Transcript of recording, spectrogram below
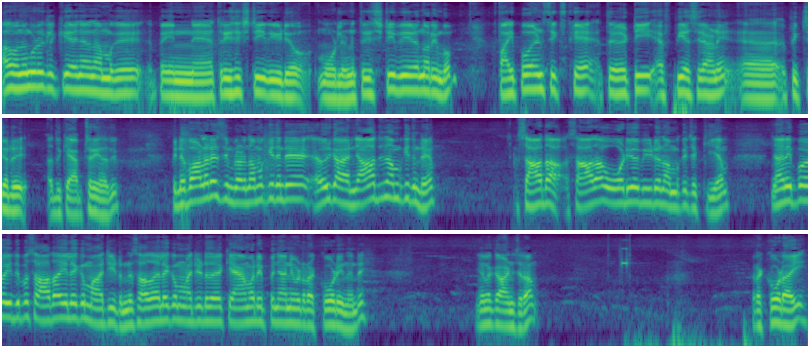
അത് ഒന്നും കൂടി ക്ലിക്ക് കഴിഞ്ഞാൽ നമുക്ക് പിന്നെ ത്രീ സിക്സ്റ്റി വീഡിയോ മോഡിലുണ്ട് ത്രീ സിക്സ്റ്റി വീഡിയോ എന്ന് പറയുമ്പോൾ five point six K thirty F P എസിലാണ് പിക്ചർ അത് ക്യാപ്ചർ ചെയ്യുന്നത്. പിന്നെ വളരെ സിമ്പിളാണ് നമുക്കിതിന്റെ ഒരു കാര്യം ആദ്യം നമുക്കിതിന്റെ സാധാ സാധാ ഓഡിയോ വീഡിയോ നമുക്ക് ചെക്ക് ചെയ്യാം. ഞാനിപ്പോൾ ഇതിപ്പോൾ സാധായിലേക്ക് മാറ്റിയിട്ടുണ്ട്. സാധായിലേക്ക് മാറ്റിയിട്ട് ക്യാമറ ഇപ്പോൾ ഞാനിവിടെ റെക്കോർഡ് ചെയ്യുന്നുണ്ട്. നിങ്ങൾ കാണിച്ചു തരാം റെക്കോർഡായി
